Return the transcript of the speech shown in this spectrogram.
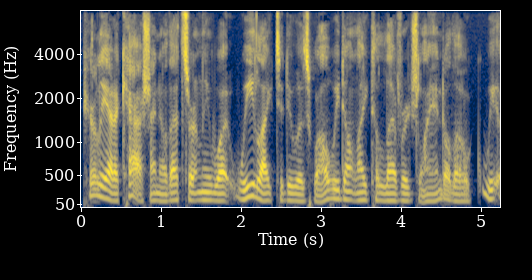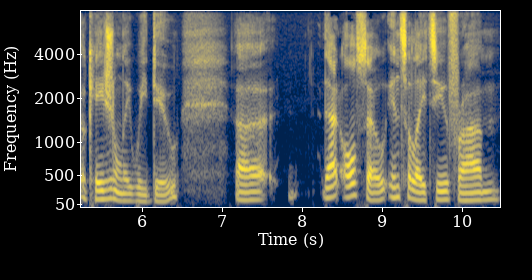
purely out of cash. I know that's certainly what we like to do as well. We don't like to leverage land, although we occasionally we do. Uh, that also insulates you from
